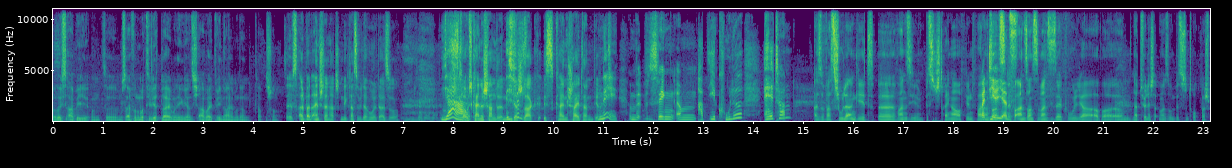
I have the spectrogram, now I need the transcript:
Oder durchs Abi und äh, muss einfach nur motiviert bleiben und irgendwie an sich arbeiten wie in allem und dann klappt es schon. Selbst Albert Einstein hat schon die Klasse wiederholt. Also Ja. ist, glaube ich, keine Schande. Ein Niederschlag ist kein Scheitern direkt. Nee, deswegen ähm, habt ihr coole Eltern? Also was Schule angeht, äh, waren sie ein bisschen strenger auf jeden Fall. Bei dir ansonsten, jetzt? Ansonsten waren sie sehr cool, ja. Aber ähm, natürlich hat man so ein bisschen Druck vers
